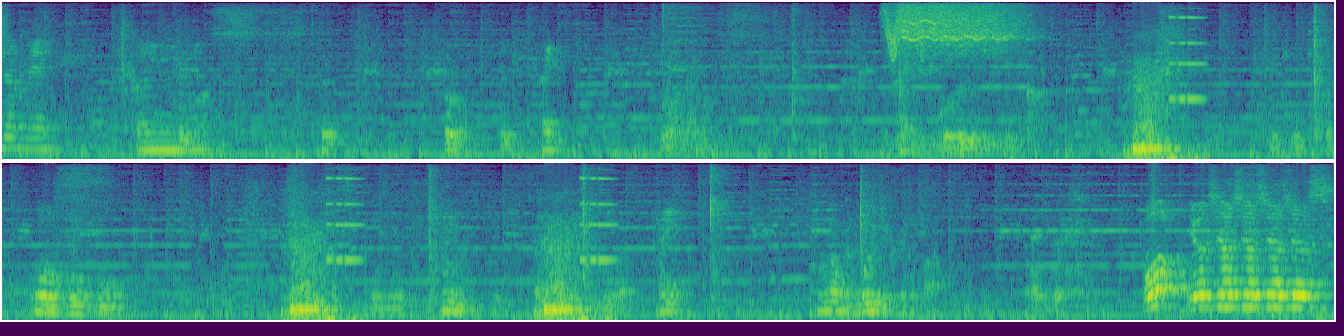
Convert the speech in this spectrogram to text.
ダメダメ使い。ます。どうぞ。はい。はい。今はなります。はい。ゴルフおうおうおう。うん。はい。この中動い。てくるのか。はい。お、よしよしよしよしよし。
